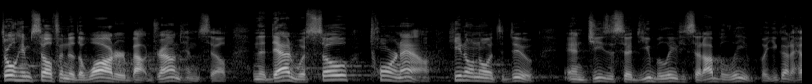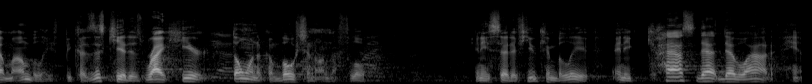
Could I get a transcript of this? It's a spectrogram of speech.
throw himself into the water, about drowned himself. And the dad was so torn out, he don't know what to do. And Jesus said, Do you believe? He said, I believe, but you got to help my unbelief because this kid is right here, throwing a convulsion on the floor. And he said, If you can believe. And he cast that devil out of him.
